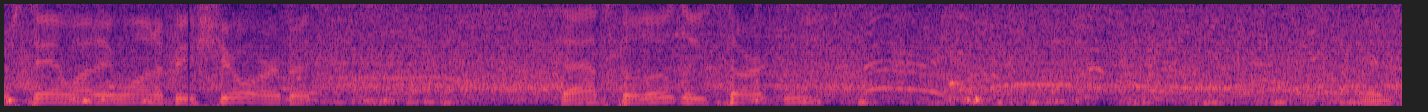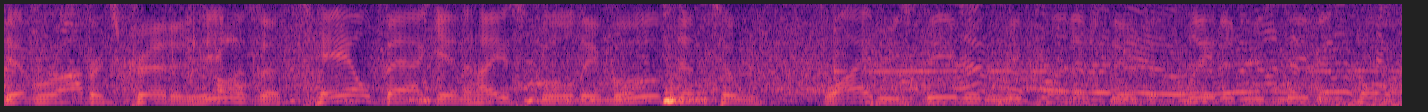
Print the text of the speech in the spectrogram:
understand why they want to be sure, but it's absolutely certain. And give Roberts credit. He was a tailback in high school. They moved him to wide receiver to replenish their depleted receiving corps.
